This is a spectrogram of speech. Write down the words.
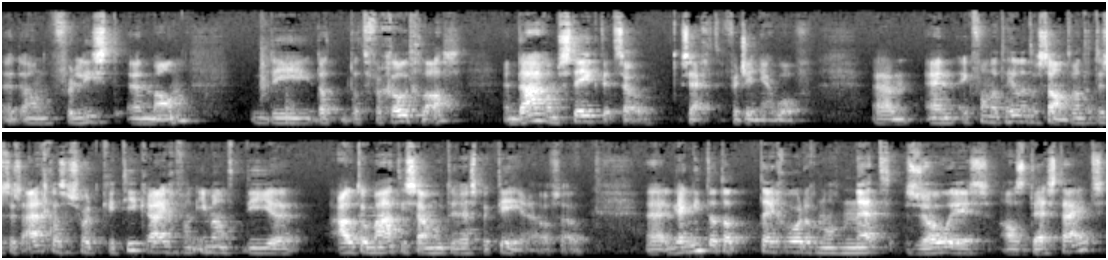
eh, dan verliest een man die, dat, dat vergrootglas. En daarom steekt het zo, zegt Virginia Woolf. Ehm, en ik vond dat heel interessant, want het is dus eigenlijk als een soort kritiek krijgen van iemand die je automatisch zou moeten respecteren of zo. Eh, ik denk niet dat dat tegenwoordig nog net zo is als destijds,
